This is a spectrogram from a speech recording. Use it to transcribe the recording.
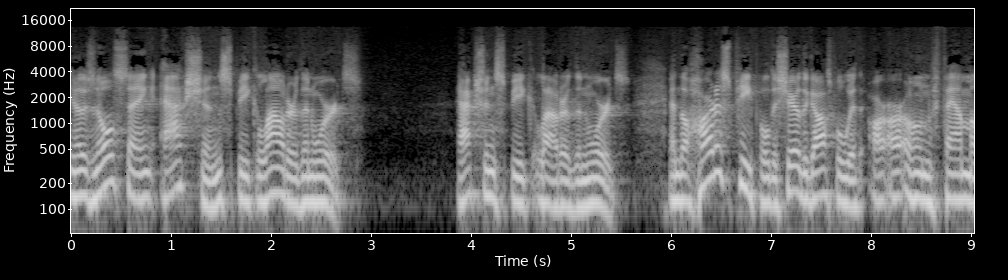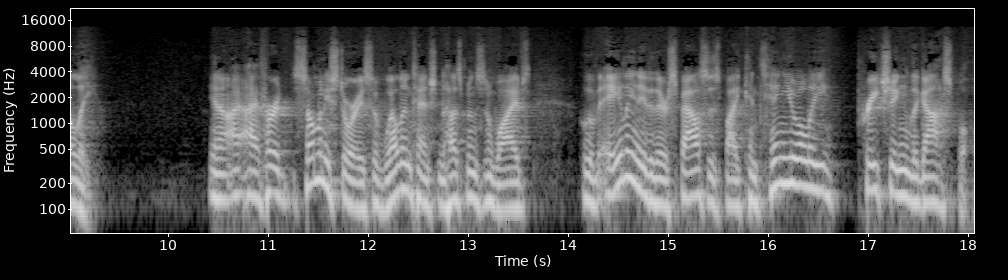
You know, there's an old saying actions speak louder than words. Actions speak louder than words. And the hardest people to share the gospel with are our own family. You know, I, I've heard so many stories of well intentioned husbands and wives who have alienated their spouses by continually preaching the gospel,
